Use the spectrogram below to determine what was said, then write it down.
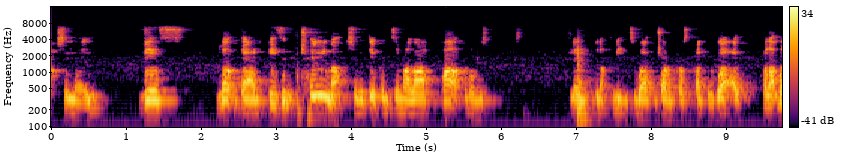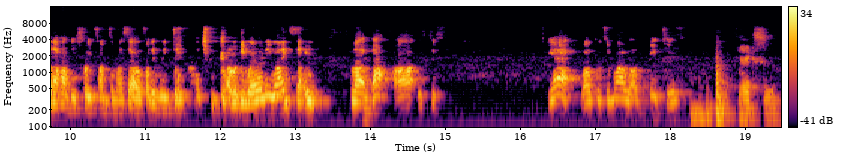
actually this lockdown isn't too much of a difference in my life, apart from obviously not commuting to work and traveling across the country to work. But like when I had these free time to myself, I didn't really do much and go anywhere anyway. So like that part is just yeah, welcome to my world, bitches. Excellent.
